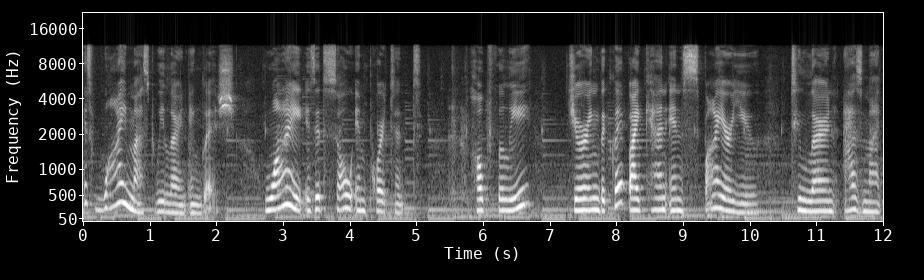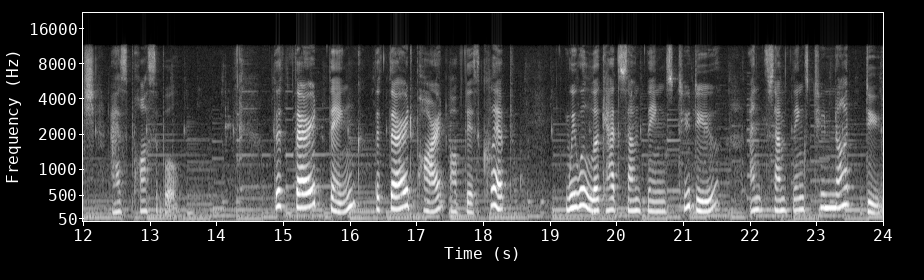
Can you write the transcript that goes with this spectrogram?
is why must we learn English? Why is it so important? Hopefully, during the clip, I can inspire you to learn as much as possible. The third thing the third part of this clip, we will look at some things to do and some things to not do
